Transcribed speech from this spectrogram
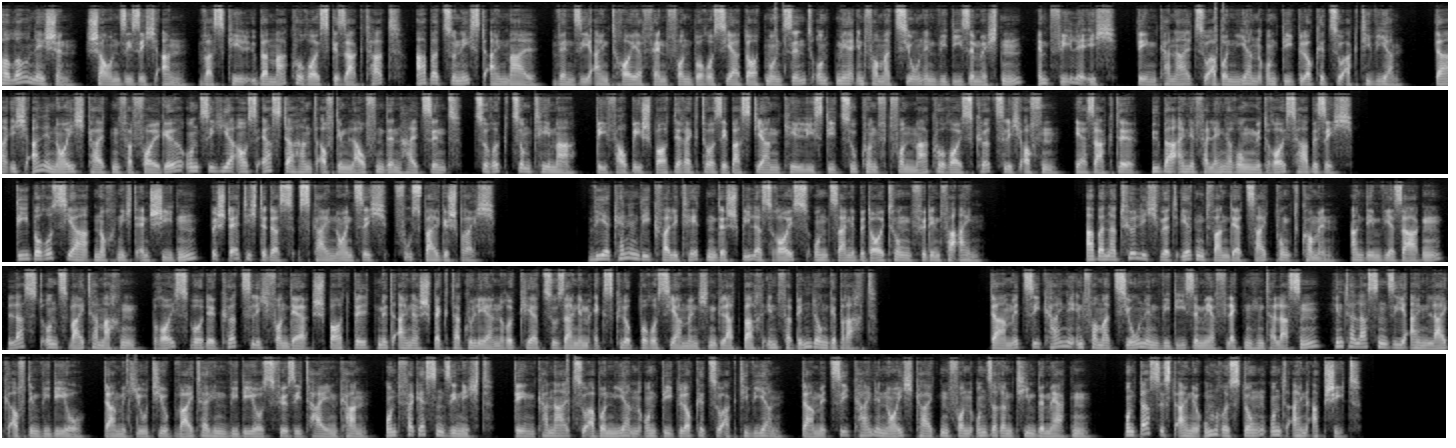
Hello Nation, schauen Sie sich an, was Kehl über Marco Reus gesagt hat, aber zunächst einmal, wenn Sie ein treuer Fan von Borussia Dortmund sind und mehr Informationen wie diese möchten, empfehle ich, den Kanal zu abonnieren und die Glocke zu aktivieren. Da ich alle Neuigkeiten verfolge und Sie hier aus erster Hand auf dem laufenden Halt sind, zurück zum Thema. BVB-Sportdirektor Sebastian Kehl ließ die Zukunft von Marco Reus kürzlich offen. Er sagte, über eine Verlängerung mit Reus habe sich die Borussia noch nicht entschieden, bestätigte das Sky 90 Fußballgespräch. Wir kennen die Qualitäten des Spielers Reus und seine Bedeutung für den Verein. Aber natürlich wird irgendwann der Zeitpunkt kommen, an dem wir sagen, lasst uns weitermachen. Reus wurde kürzlich von der Sportbild mit einer spektakulären Rückkehr zu seinem Ex-Club Borussia Mönchengladbach in Verbindung gebracht. Damit Sie keine Informationen wie diese mehr Flecken hinterlassen, hinterlassen Sie ein Like auf dem Video, damit YouTube weiterhin Videos für Sie teilen kann, und vergessen Sie nicht, den Kanal zu abonnieren und die Glocke zu aktivieren, damit Sie keine Neuigkeiten von unserem Team bemerken. Und das ist eine Umrüstung und ein Abschied.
